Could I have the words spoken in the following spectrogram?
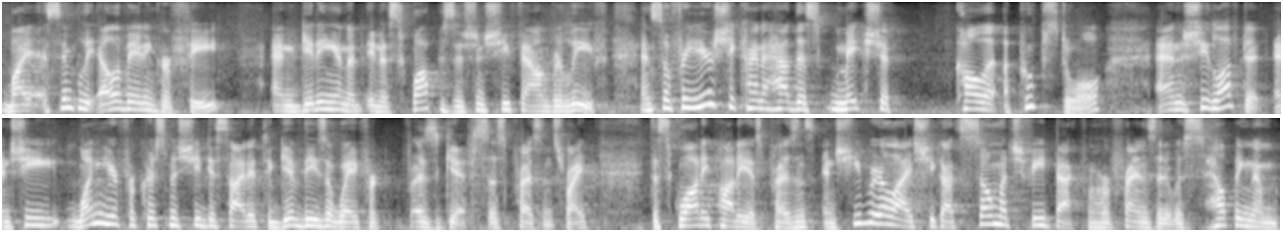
by simply elevating her feet and getting in a, in a squat position, she found relief. And so for years, she kind of had this makeshift call it a poop stool, and she loved it. And she, one year for Christmas, she decided to give these away for, as gifts, as presents, right? The Squatty Potty as presents, and she realized she got so much feedback from her friends that it was helping them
